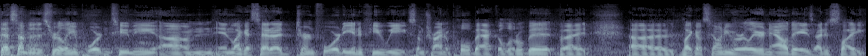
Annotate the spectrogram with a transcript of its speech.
that's something that's really important to me. Um, and like I said, I turned 40 in a few weeks. I'm trying to pull back a little bit, but uh, like I was telling you earlier, nowadays I just like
